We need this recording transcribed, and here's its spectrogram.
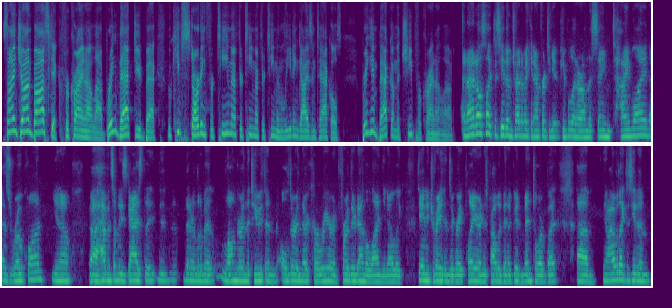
Sign Jon Bostic for crying out loud. Bring that dude back who keeps starting for team after team after team and leading guys in tackles. Bring him back on the cheap for crying out loud. And I'd also like to see them try to make an effort to get people that are on the same timeline as Roquan. You know, uh, having some of these guys that, that are a little bit longer in the tooth and older in their career and further down the line. You know, like Danny Trevathan's a great player and has probably been a good mentor, but um, you know, I would like to see them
